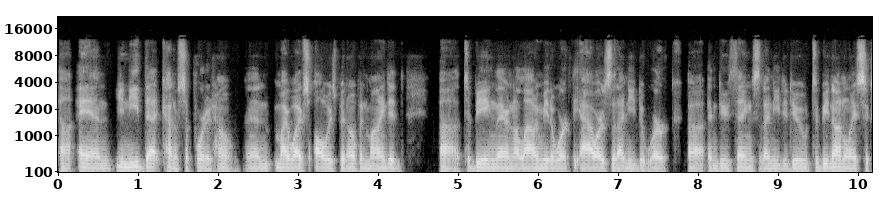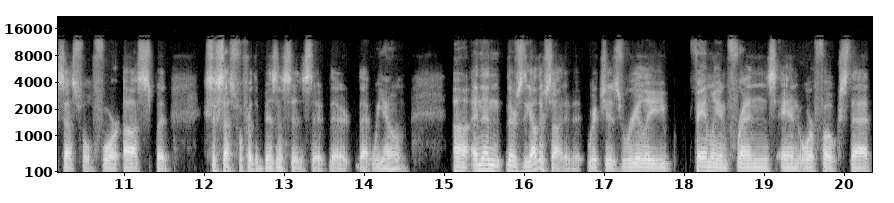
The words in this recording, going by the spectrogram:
uh, and you need that kind of support at home. And my wife's always been open minded uh, to being there and allowing me to work the hours that I need to work uh, and do things that I need to do to be not only successful for us but successful for the businesses that that, that we own. Uh, and then there's the other side of it, which is really family and friends and or folks that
